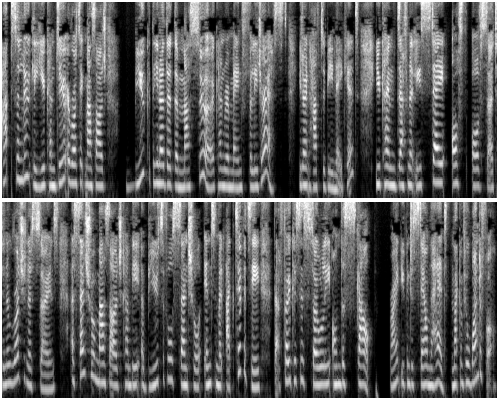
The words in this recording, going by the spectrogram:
Absolutely. You can do erotic massage. You, you know, that the masseur can remain fully dressed. You don't have to be naked. You can definitely stay off of certain erogenous zones. A sensual massage can be a beautiful, sensual, intimate activity that focuses solely on the scalp. Right? You can just stay on the head and that can feel wonderful.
